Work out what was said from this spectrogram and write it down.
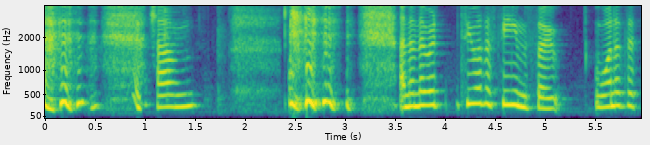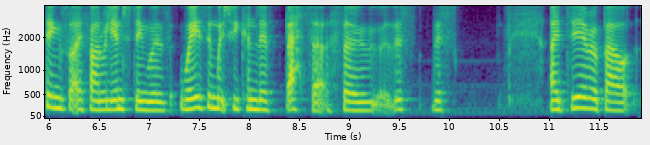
it. um, and then there were two other themes. So one of the things that I found really interesting was ways in which we can live better. So this this idea about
